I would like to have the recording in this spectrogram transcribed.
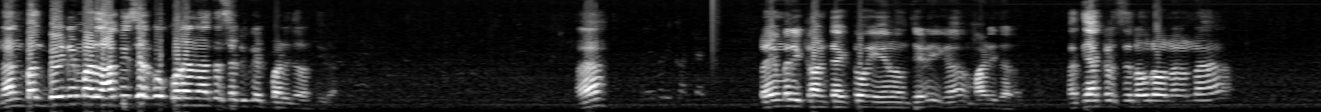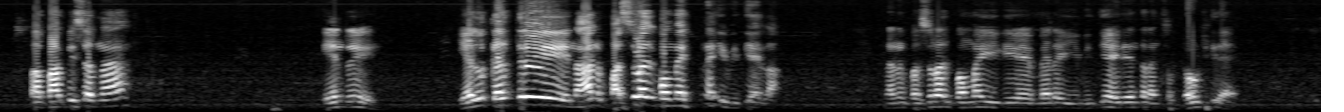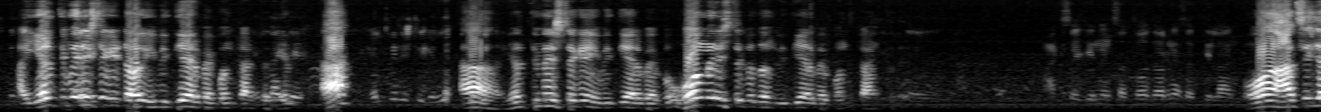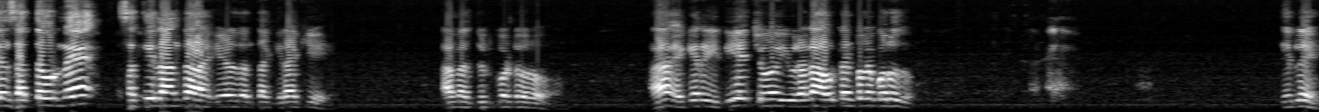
ನಾನ್ ಬಂದ್ ಭೇಟಿ ಮಾಡಿದ ಆಫೀಸರ್ಗೂ ಕೊರೋನಾ ಅಂತ ಸರ್ಟಿಫಿಕೇಟ್ ಮಾಡಿದ್ರು ಈಗ ಪ್ರೈಮರಿ ಕಾಂಟ್ಯಾಕ್ಟ್ ಏನು ಅಂತ ಹೇಳಿ ಈಗ ಮಾಡಿದಾರಂತೆ ಮತ್ತೆ ಯಾಕೆ ಕಳ್ಸಿದ್ರು ಅವ್ರು ನನ್ನ ಪಾಪ ಆಫೀಸರ್ನ? ಏನ್ರಿ? ಎಲ್ ಕಲ್ತ್ರಿ? ನಾನು ಬಸವರಾಜ್ ಬೊಮ್ಮೆ ಈ ವಿದ್ಯೆ ಇಲ್ಲ. ನನಗೆ ಬಸವರಾಜ್ ಈಗ ಮೇಲೆ ಈ ವಿದ್ಯೆ ಇದೆ ಅಂತ ನಂಗೆ ಸ್ವಲ್ಪ ಡೌಟ್ ಇದೆ. ಹೆಲ್ತ್ ಮಿನಿಸ್ಟರ್ಗೆ ಈ ವಿದ್ಯೆ ಇರ್ಬೇಕು ಅಂತ ಕಾಣ್ತದೆ. ಆ? ಹೆಲ್ತ್ ಮಿನಿಸ್ಟರ್ಗೆ ಈ ವಿದ್ಯೆ ಇರಬೇಕು ಹೋಮ್ ಮಿನಿಸ್ಟರ್ಗೆ ಒಂದು ವಿದ್ಯೆ ಇರಬೇಕು ಅಂತ ಕಾಣ್ತದೆ. ಆಕ್ಸಿಜನ್ ಸತ್ತೋದವ್ರನ್ನೇ ಸತ್ತಿಲ್ಲ ಅಂತ. ಓ ಆಕ್ಸಿಜನ್ ಸತ್ತವ್ರನ್ನೇ ಸತ್ತಿಲ್ಲ ಅಂತ ಹೇಳದಂತ ಗಿರಾಕಿ ಆಮೇಲೆ ದುಡ್ಡು ಕೊಟ್ಟವರು. ಆ ಯಾಕೆಂದ್ರೆ ಈ ಡಿ ಎಚ್ ಇವರೆಲ್ಲ ಅವ್ರ ಕಂಟ್ರೋಲ್ ಬರೋದು. ಇರ್ಲಿ.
